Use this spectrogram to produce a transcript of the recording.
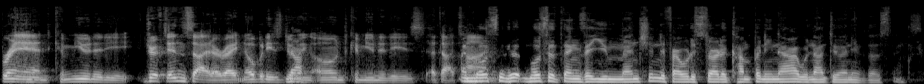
brand, community, Drift Insider, right? Nobody's doing yeah. owned communities at that time. And most of the most of the things that you mentioned, if I were to start a company now, I would not do any of those things.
